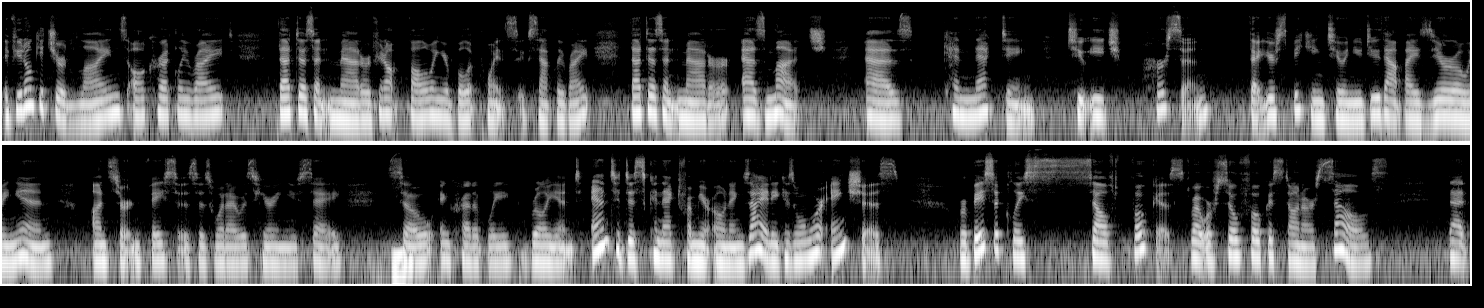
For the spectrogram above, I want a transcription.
If you don't get your lines all correctly right, that doesn't matter. If you're not following your bullet points exactly right, that doesn't matter as much as connecting to each person that you're speaking to. And you do that by zeroing in on certain faces, is what I was hearing you say. Mm-hmm. So incredibly brilliant. And to disconnect from your own anxiety, because when we're anxious, we're basically self focused, right? We're so focused on ourselves that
